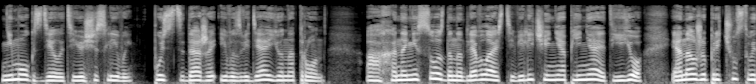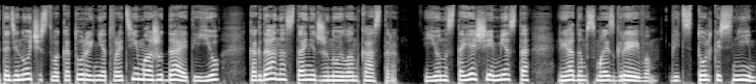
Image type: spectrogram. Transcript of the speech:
не мог сделать ее счастливой, пусть даже и возведя ее на трон. Ах, она не создана для власти, величие не опьяняет ее, и она уже предчувствует одиночество, которое неотвратимо ожидает ее, когда она станет женой Ланкастера. Ее настоящее место рядом с Майсгрейвом, ведь только с ним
